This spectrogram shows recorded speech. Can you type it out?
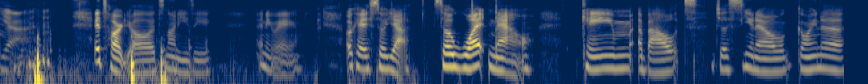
Yeah. it's hard, y'all. It's not easy. Anyway. Okay, so yeah. So what now came about just, you know, going to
